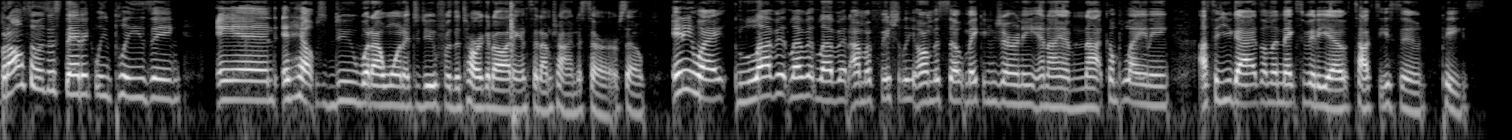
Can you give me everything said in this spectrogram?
but also is aesthetically pleasing and it helps do what I want it to do for the target audience that I'm trying to serve. So, anyway, love it, love it, love it. I'm officially on the soap making journey and I am not complaining. I'll see you guys on the next video. Talk to you soon. Peace.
